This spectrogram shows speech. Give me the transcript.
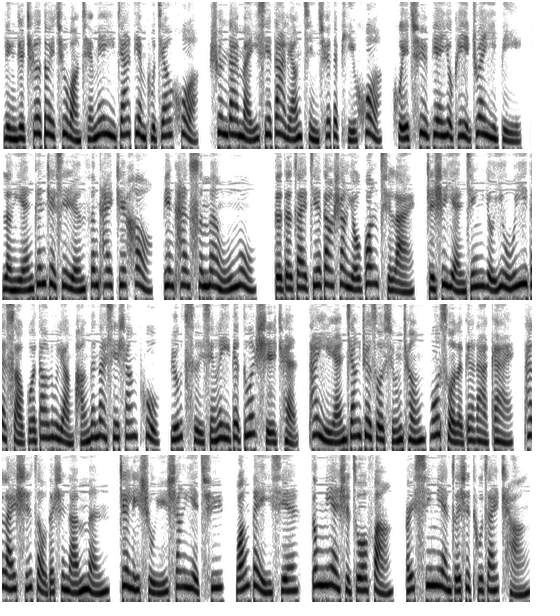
领着车队去往前面一家店铺交货，顺带买一些大梁紧缺的皮货。回去便又可以赚一笔。冷言跟这些人分开之后，便看似漫无目的的在街道上游逛起来，只是眼睛有意无意的扫过道路两旁的那些商铺。如此行了一个多时辰，他已然将这座雄城摸索了个大概。他来时走的是南门，这里属于商业区。往北一些，东面是作坊，而西面则是屠宰场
